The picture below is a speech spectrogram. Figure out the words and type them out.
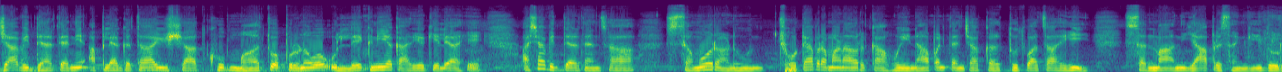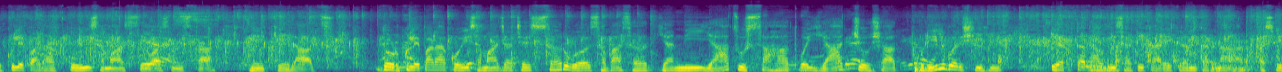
ज्या विद्यार्थ्यांनी आपल्या गत आयुष्यात खूप महत्त्वपूर्ण व उल्लेखनीय कार्य केले आहे अशा विद्यार्थ्यांचा समोर आणून छोट्या प्रमाणावर का होईना पण त्यांच्या कर्तृत्वाचाही सन्मान या प्रसंगी दोडकुलेपाडा कोळी समाज सेवा संस्था ने केलाच. दोडकुलेपाडा कोळी समाजाचे सर्व सभासद यांनी याच उत्साहात व याच जोशात पुढील वर्षीही इयत्ता दहावीसाठी कार्यक्रम करणार असे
